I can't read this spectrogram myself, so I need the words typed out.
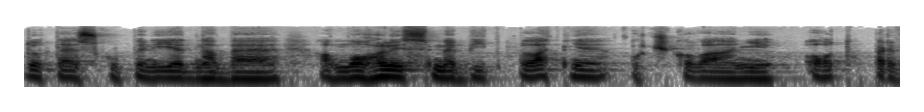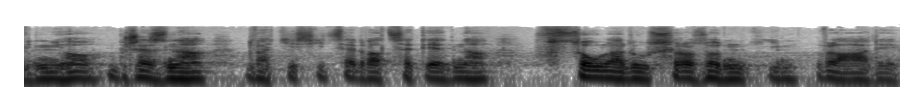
do té skupiny 1B a mohli jsme být platně očkováni od 1. března 2021 v souladu s rozhodnutím vlády.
